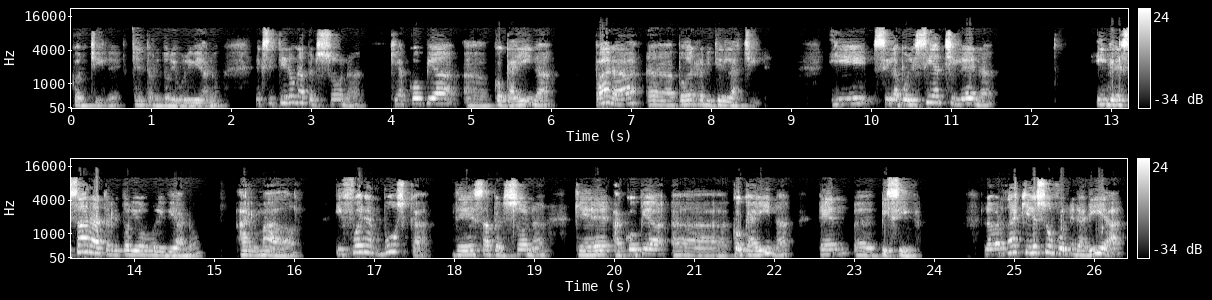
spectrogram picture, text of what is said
con Chile, en territorio boliviano, existiera una persona que acopia cocaína para poder remitirla a Chile? Y si la policía chilena ingresara a territorio boliviano armada y fuera en busca de esa persona que acopia ah, cocaína en uh, Pisiga. La verdad es que eso vulneraría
